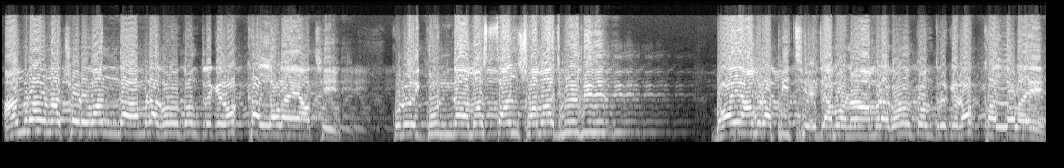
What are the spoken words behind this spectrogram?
আমরাও নাছড় বান্দা, আমরা গণতন্ত্রকে রক্ষার লড়াই আছি। কোন ওই গুন্ডা মস্তান সমাজ বিরোধী ভয়ে আমরা পিছিয়ে যাব না, আমরা গণতন্ত্রকে রক্ষার লড়াইয়ে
